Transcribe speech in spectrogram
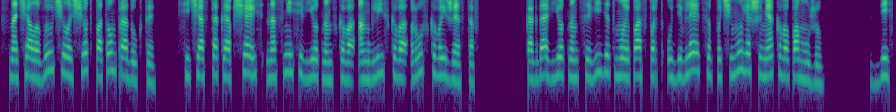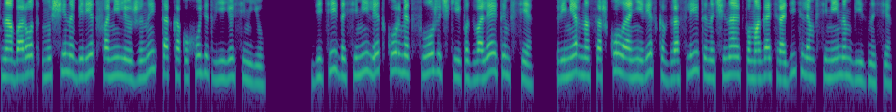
Сначала выучила счет, потом продукты. Сейчас так и общаюсь, на смеси вьетнамского, английского, русского и жестов. Когда вьетнамцы видят мой паспорт, удивляются, почему я Шемякова по мужу. Здесь наоборот, мужчина берет фамилию жены, так как уходит в ее семью. Детей до 7 лет кормят с ложечки и позволяют им все. Примерно со школы они резко взрослеют и начинают помогать родителям в семейном бизнесе.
